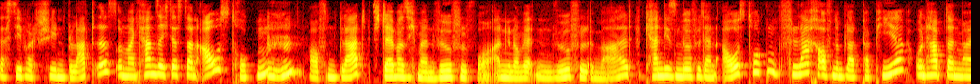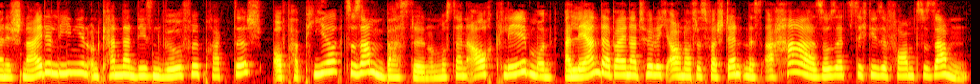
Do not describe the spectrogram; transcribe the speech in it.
dass die praktisch wie ein Blatt ist und man kann sich das dann ausdrucken mhm. auf ein Blatt. Stellen wir sich mal einen Würfel vor. Angenommen, wir hätten einen Würfel bemalt, kann diesen Würfel dann ausdrucken, flach auf einem Blatt Papier und habe dann meine Schneidelinien und kann dann diesen Würfel praktisch auf Papier zusammenbasteln und muss dann auch kleben und erlernt dabei natürlich auch noch das Verständnis, aha, so setzt sich diese Form zusammen.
